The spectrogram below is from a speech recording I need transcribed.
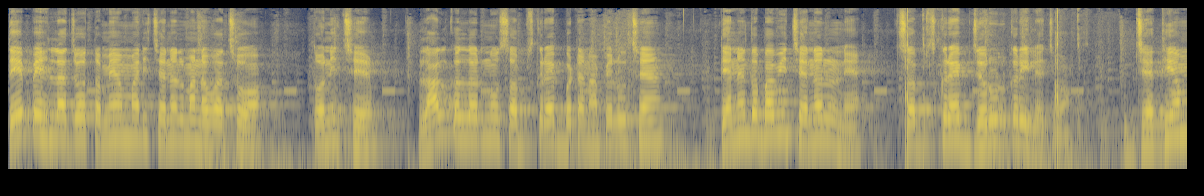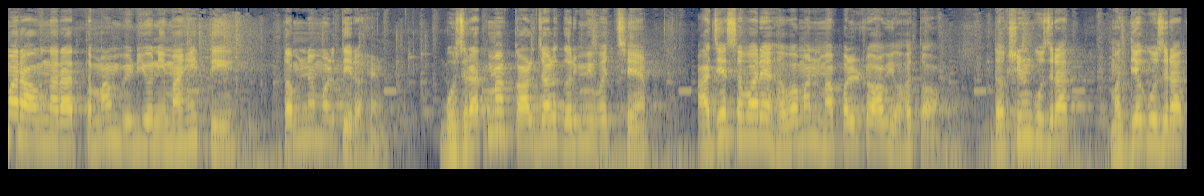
તે પહેલાં જો તમે અમારી ચેનલમાં નવા છો, તો નીચે લાલ કલરનું સબસ્ક્રાઈબ બટન આપેલું છે. તેને દબાવી ચેનલને સબસ્ક્રાઈબ જરૂર કરી લેજો. જેથી અમારા આવનારા તમામ વિડીયોની માહિતી તમને મળતી રહે. ગુજરાતમાં કાળજાળ ગરમી વચ્ચે આજે સવારે હવામાનમાં પલટો આવ્યો હતો. દક્ષિણ ગુજરાત, મધ્ય ગુજરાત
